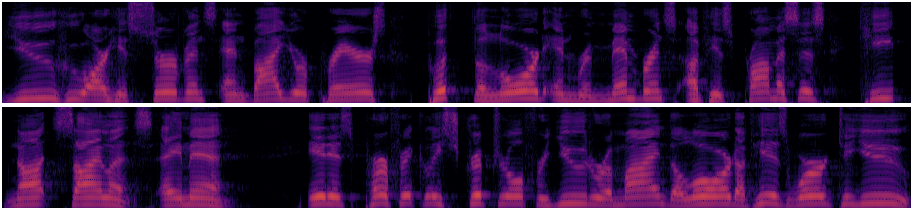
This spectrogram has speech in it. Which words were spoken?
You who are his servants, and by your prayers put the Lord in remembrance of his promises, keep not silence. Amen. It is perfectly scriptural for you to remind the Lord of His word to you.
